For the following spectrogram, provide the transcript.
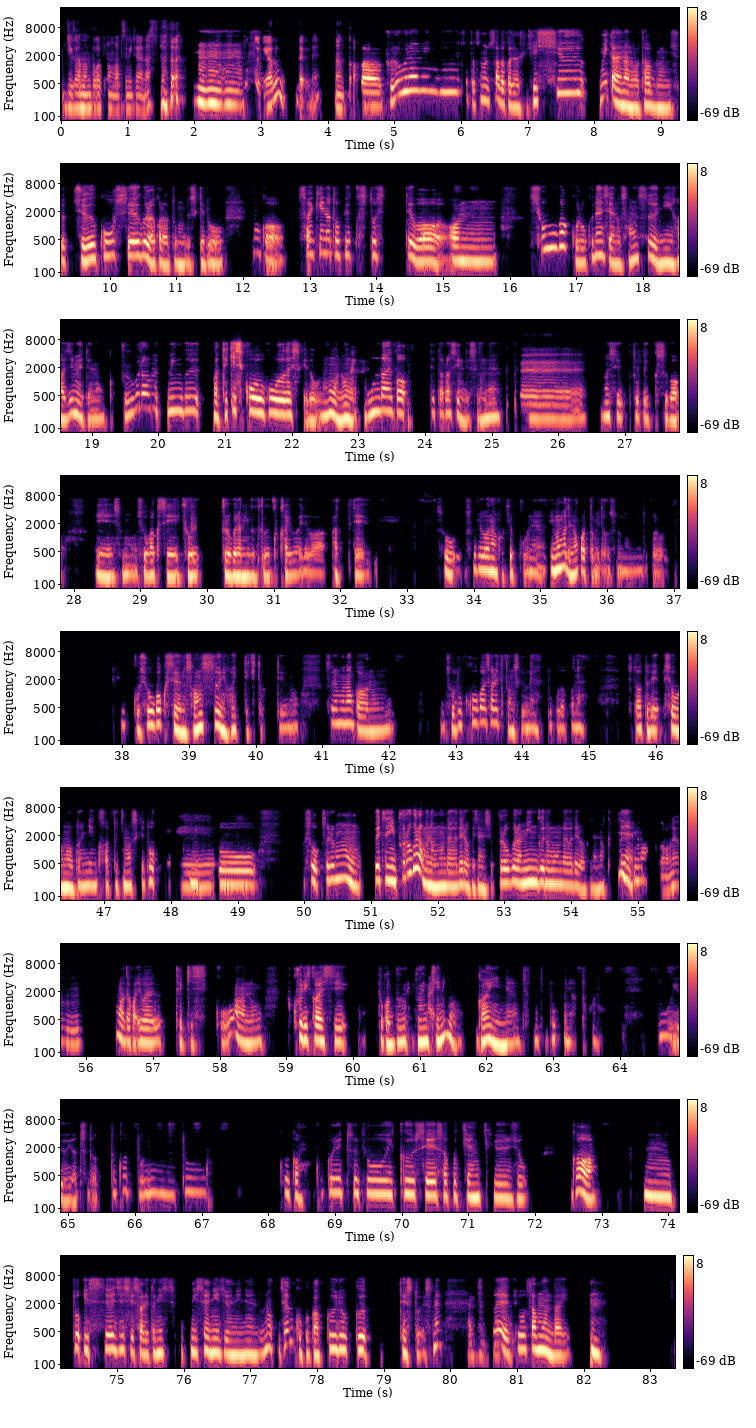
ギガなんとか端末みたいな。グ、うんうんうん。どこでもやるんだよね？なんか。あプログラミング、ちょっとその定かじゃないですけど、必修みたいなのは多分、中高生ぐらいからだと思うんですけど、なんか、最近のトピックスとしては、あの、小学校6年生の算数に初めてなんか、プログラミング、まあ、敵思考法ですけど、の方の問題が出たらしいんですよね。へ同じトピックスが、えーその小学生教育、プログラミング教育界隈ではあって、そう、それはなんか結構ね、今までなかったみたいですよね。だから、結構小学生の算数に入ってきたっていうのは、それもなんかあの、そう、どこ公開されてたんですけどね、どこだかな。ちょっと後でショーノートにリンク貼っときますけど、え。うんとそう、それも別にプログラムの問題が出るわけじゃないですよ。プログラミングの問題が出るわけじゃなくて、うん、だろうね。うん。まあ、だからいわゆる的思考、あの、繰り返しとか分分岐の概念、ちょっと待って、どこにあったかな。どういうやつだったかというと、これか、国立教育政策研究所が、うーんと、一斉実施されたに2022年度の全国学力テストですね。はいそこで調査問題、うん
